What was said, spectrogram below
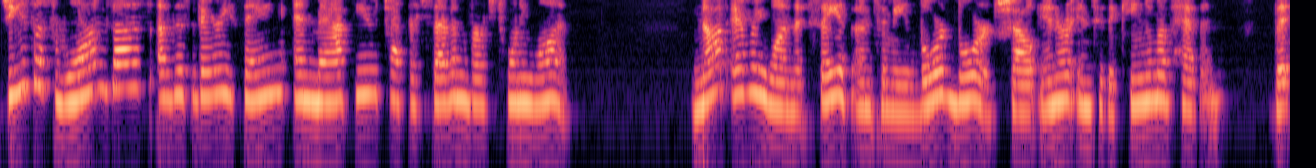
Jesus warns us of this very thing in Matthew chapter 7 verse 21. Not everyone that saith unto me, Lord, Lord, shall enter into the kingdom of heaven, but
